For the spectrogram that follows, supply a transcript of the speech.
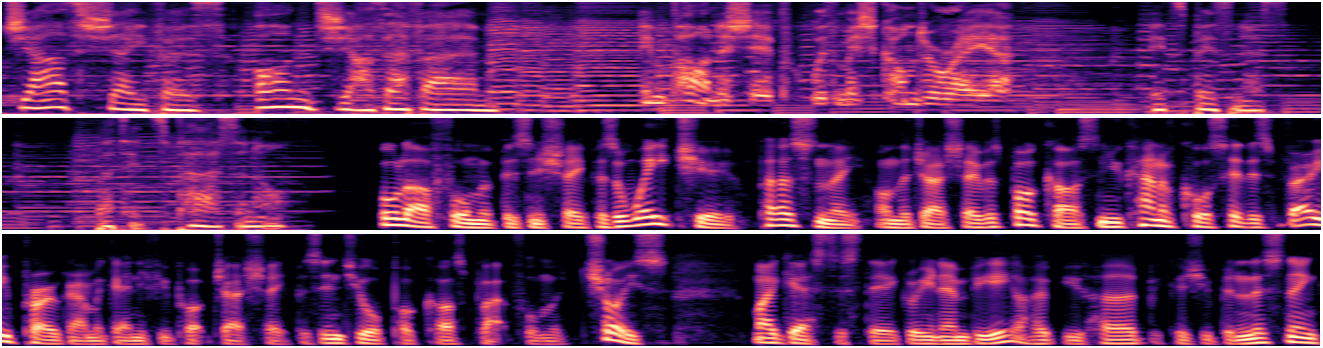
Jazz Shapers on Jazz FM. In partnership with Mishcon de Reya. It's business, but it's personal. All our former business shapers await you personally on the Jazz Shapers podcast. And you can, of course, hear this very program again if you pop Jazz Shapers into your podcast platform of choice. My guest is Thea Green, MBE. I hope you've heard because you've been listening.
